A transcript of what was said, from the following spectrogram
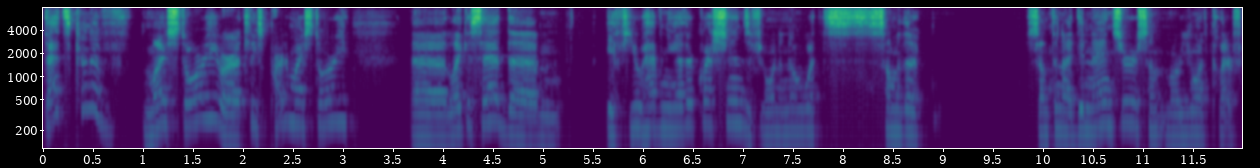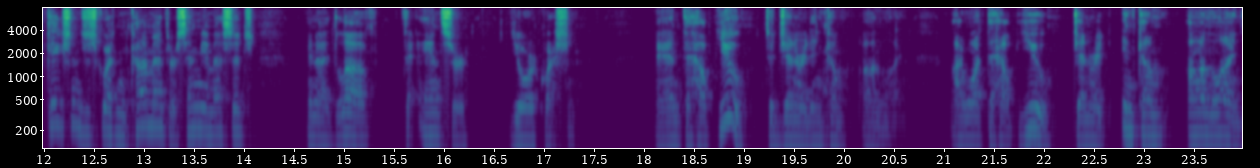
that's kind of my story or at least part of my story. Uh like I said um if you have any other questions if you want to know what some of the something I didn't answer some or you want clarification just go ahead and comment or send me a message and I'd love to answer your question and to help you to generate income online. I want to help you generate income online.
